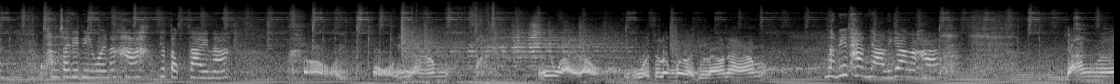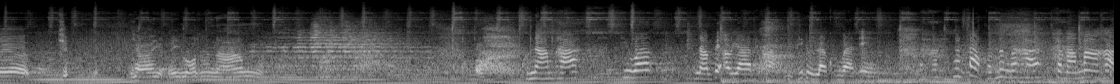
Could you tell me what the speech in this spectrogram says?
นทำใจดีๆไว้นะคะ อย่าตกใจนะ โอ้ยโอ้ยน้ำไม่ไหวแล้วหัวจะระเบิดอยู่แล้วน้น้ำนี่ทานยาหรือยังอะคะำยังเลยอะยาอยู่ในรถนะน้คุณน้ำคะ พี่ว่าคุณ น้ำไปเอายาค่ะเดี๋ยวพี่ดูแลคุณแวนเองนะคะงั้นฝากแป๊บนึงนะคะกับน้ำมาค่ะ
